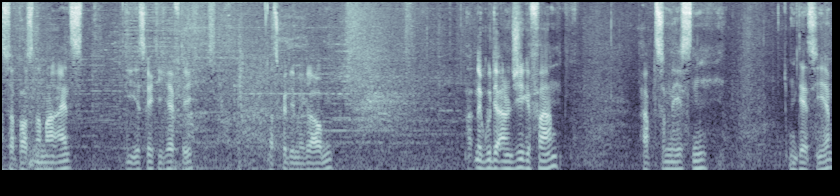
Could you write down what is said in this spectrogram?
Silvester Boss Nummer 1. Die ist richtig heftig. Das könnt ihr mir glauben. Hat eine gute RNG gefahren. Ab zum nächsten. Und der ist hier.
